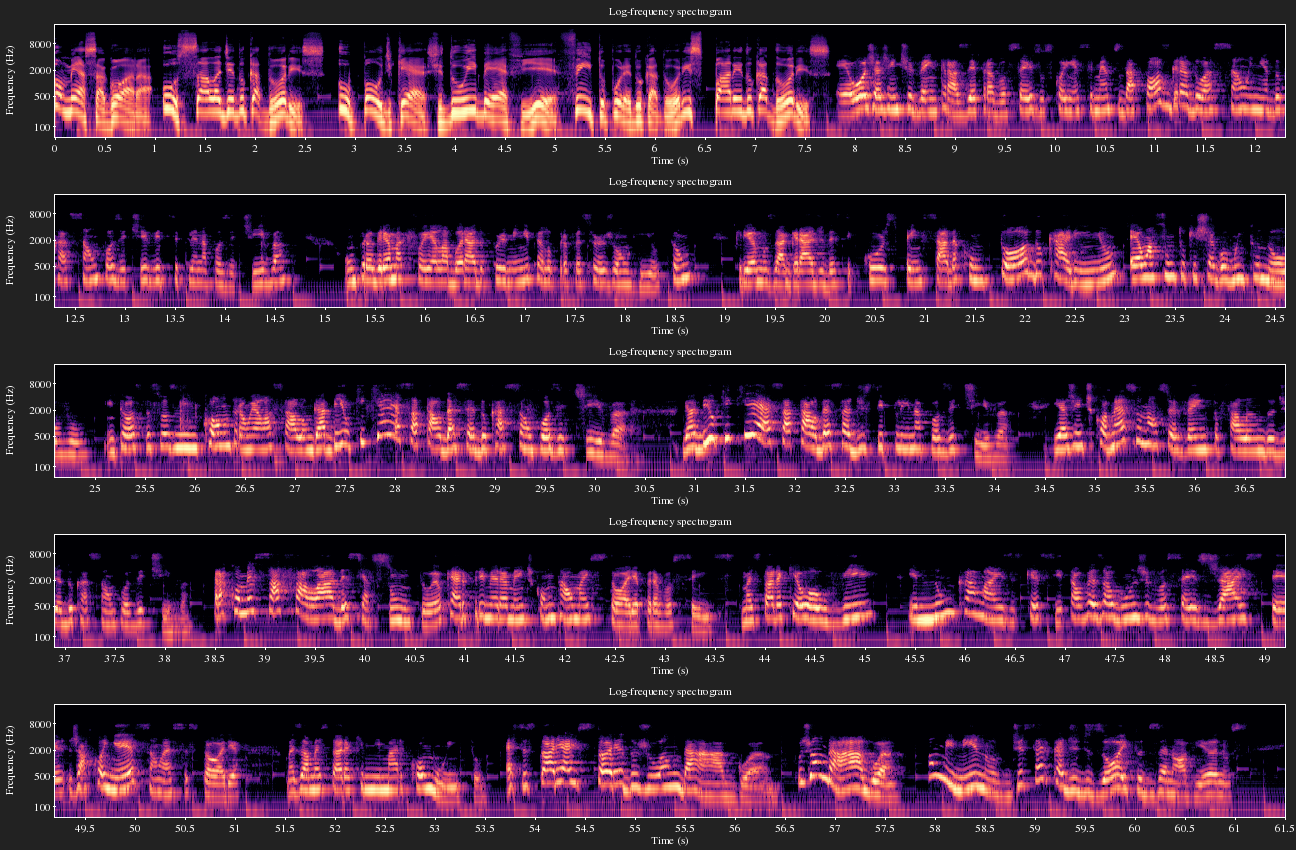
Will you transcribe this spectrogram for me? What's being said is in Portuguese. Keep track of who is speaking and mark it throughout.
Speaker 1: Começa agora o Sala de Educadores, o podcast do IBFE feito por educadores para educadores.
Speaker 2: É, hoje a gente vem trazer para vocês os conhecimentos da pós-graduação em Educação Positiva e Disciplina Positiva, um programa que foi elaborado por mim e pelo professor João Hilton. Criamos a grade desse curso pensada com todo carinho. É um assunto que chegou muito novo. Então as pessoas me encontram e elas falam: Gabi, o que, que é essa tal dessa educação positiva? Gabi, o que, que é essa tal dessa disciplina positiva? E a gente começa o nosso evento falando de educação positiva. Para começar a falar desse assunto, eu quero primeiramente contar uma história para vocês. Uma história que eu ouvi e nunca mais esqueci. Talvez alguns de vocês já estejam, já conheçam essa história, mas é uma história que me marcou muito. Essa história é a história do João da Água. O João da Água é um menino de cerca de 18, 19 anos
